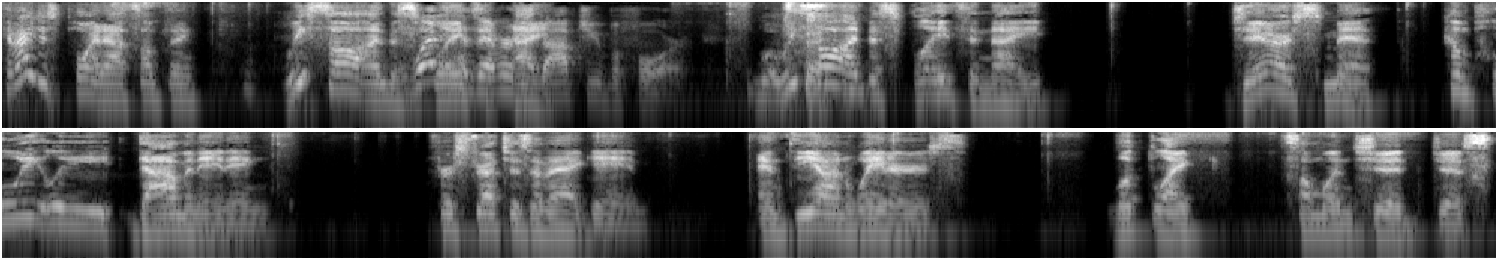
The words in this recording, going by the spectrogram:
Can I just point out something? We saw on display what has ever stopped you before? What we saw on display tonight, J.R. Smith completely dominating for stretches of that game, and Dion Waiters looked like someone should just.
